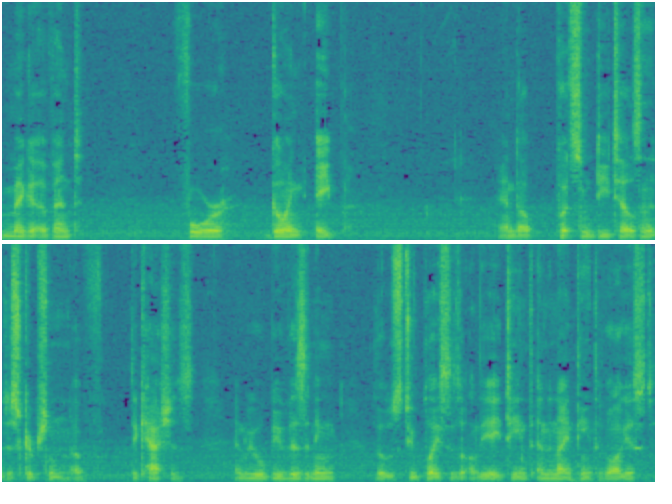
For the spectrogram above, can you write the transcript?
mega event for going ape. And I'll put some details in the description of the caches and we will be visiting those two places on the 18th and the 19th of August.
